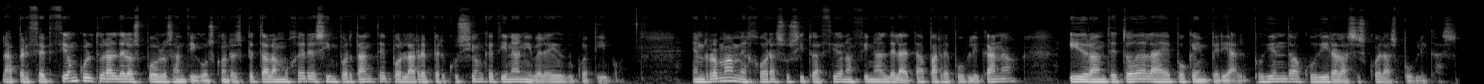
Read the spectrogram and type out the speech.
La percepción cultural de los pueblos antiguos con respecto a la mujer es importante por la repercusión que tiene a nivel educativo. En Roma mejora su situación a final de la etapa republicana y durante toda la época imperial, pudiendo acudir a las escuelas públicas.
